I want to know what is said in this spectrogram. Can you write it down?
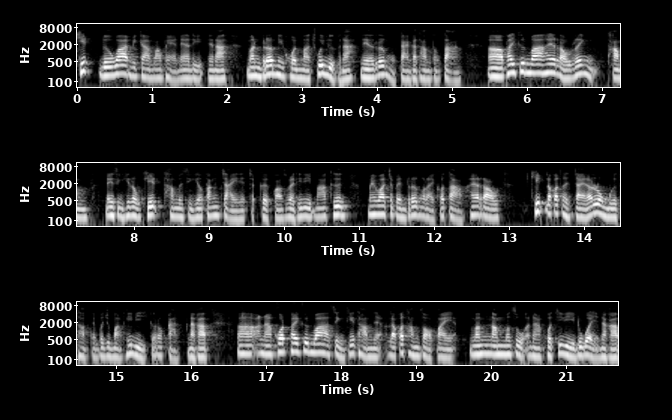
คิดหรือว่ามีการวางแผนในอดีตเนี่ยนะมันเริ่มมีคนมาช่วยเหลือนะในเรื่องของการกระทำต่างๆไพ่ขึ้นว่าให้เราเร่งทำในสิ่งที่เราคิดทำในสิ่งที่เราตั้งใจเนี่ยจะเกิดความสำเร็จที่ดีมากขึ้น ไม่ว่าจะเป็นเรื่องอะไรก็ตามให้เรา คิดแล้วก็ตัดสินใจแล้วลงมือทำในปัจจุบันให้ดีก็แล้วกันนะครับอนาคตไพ่ขึ้นว่าสิ่งที่ทำเนี่ยเราก็ทำต่อไปมันนำมาสู่อนาคตที่ดีด้วยนะครับ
